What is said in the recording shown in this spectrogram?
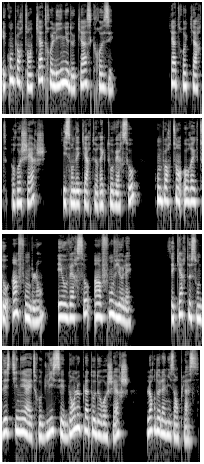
et comportant quatre lignes de cases creusées quatre cartes recherche, qui sont des cartes recto-verso, comportant au recto un fond blanc et au verso un fond violet. Ces cartes sont destinées à être glissées dans le plateau de recherche lors de la mise en place.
